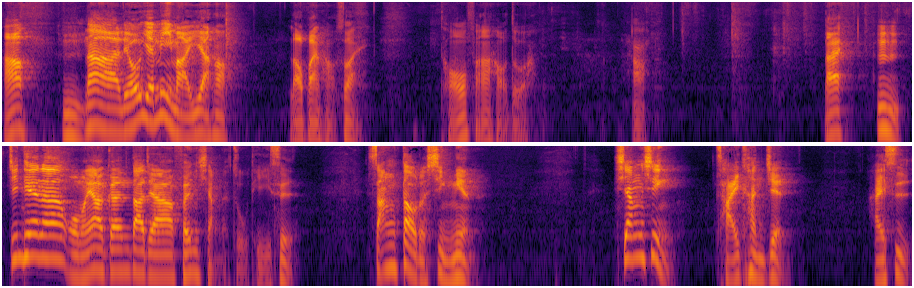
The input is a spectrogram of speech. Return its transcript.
好，嗯，那留言密码一样哈，老板好帅，头发好多，好，来，嗯，今天呢，我们要跟大家分享的主题是商道的信念。相信才看见，还是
